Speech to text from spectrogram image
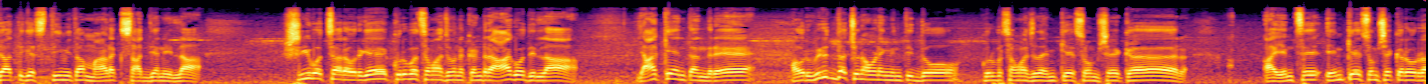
ಜಾತಿಗೆ ಸೀಮಿತ ಮಾಡೋಕ್ಕೆ ಸಾಧ್ಯನೇ ಇಲ್ಲ. ಶ್ರೀವತ್ಸರ್ ಅವರಿಗೆ ಕುರುಬ ಸಮಾಜವನ್ನು ಕಂಡ್ರೆ ಆಗೋದಿಲ್ಲ. ಯಾಕೆ ಅಂತಂದರೆ ಅವ್ರ ವಿರುದ್ಧ ಚುನಾವಣೆಗೆ ನಿಂತಿದ್ದು ಕುರುಬ ಸಮಾಜದ ಎಂ ಕೆ ಸೋಮಶೇಖರ್. ಆ ಎಂ ಸೆ ಎಂ ಕೆ ಸೋಮಶೇಖರ್ ಅವರ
